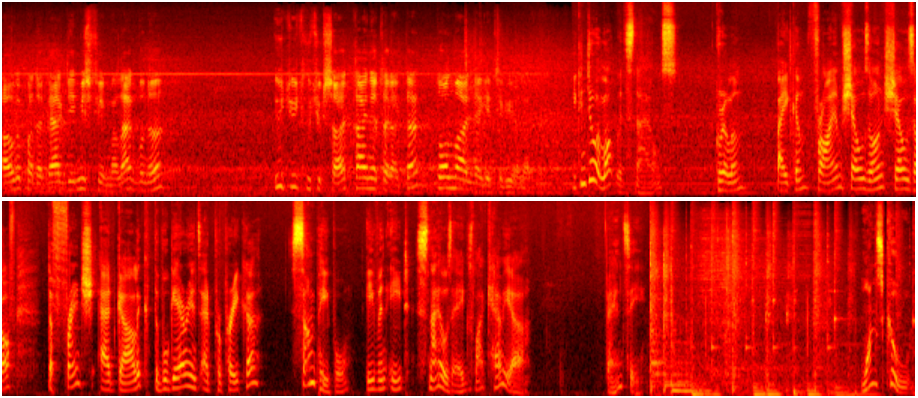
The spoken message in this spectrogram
Avrupa'da verdiğimiz firmalar bunu 3-3,5 saat kaynatarak da dolma haline getiriyorlar. You can do a lot with snails. Grill them, bake them, fry them, shells on, shells off. The French add garlic, the Bulgarians add paprika. Some people even eat snail's eggs like caviar. Fancy. Once cooled,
